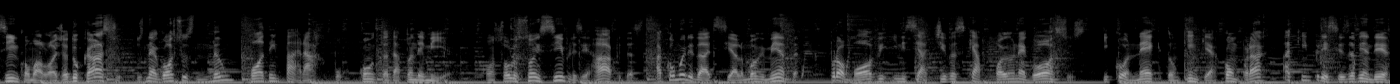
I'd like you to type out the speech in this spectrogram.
Assim como a loja do Cássio, os negócios não podem parar por conta da pandemia. Com soluções simples e rápidas, a comunidade Cielo Movimenta promove iniciativas que apoiam negócios e conectam quem quer comprar a quem precisa vender,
